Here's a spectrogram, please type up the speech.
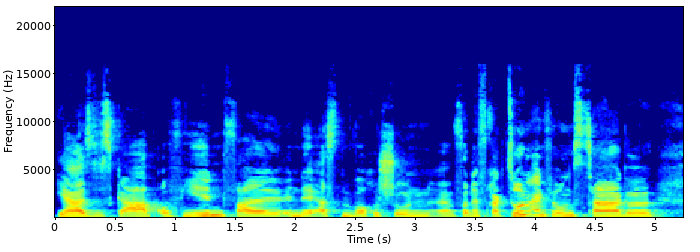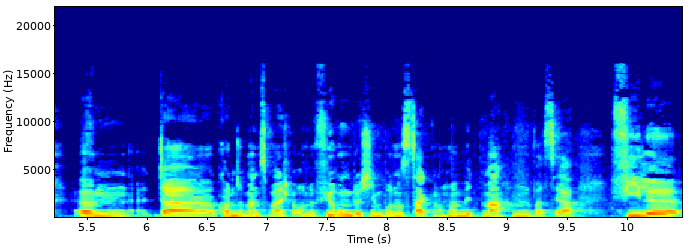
Ja, also es gab auf jeden Fall in der ersten Woche schon äh, von der Fraktion Einführungstage. Ähm, da konnte man zum Beispiel auch eine Führung durch den Bundestag nochmal mitmachen, was ja viele äh,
